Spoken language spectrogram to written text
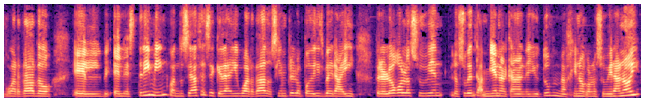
guardado el, el streaming, cuando se hace se queda ahí guardado, siempre lo podéis ver ahí, pero luego lo suben, lo suben también al canal de YouTube, me imagino que lo subirán hoy,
